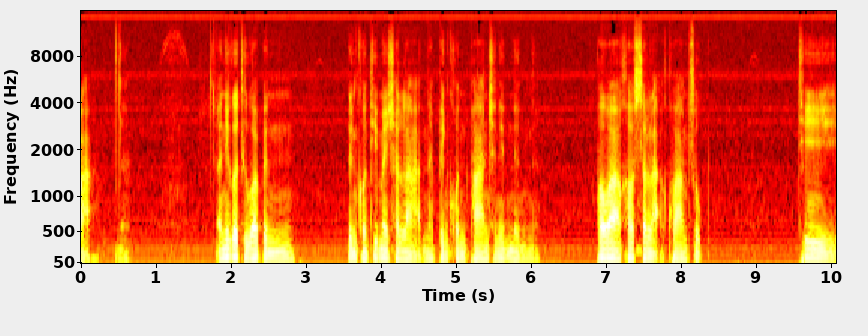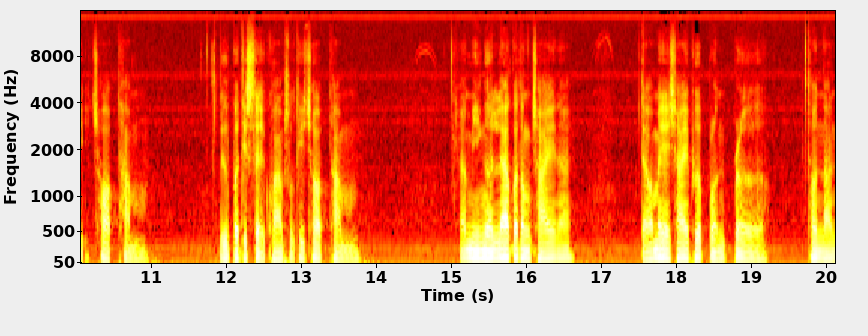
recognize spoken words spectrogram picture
ปะนะอันนี้ก็ถือว่าเป็นเป็นคนที่ไม่ฉลาดนะเป็นคนพาลชนิดหนึ่งนะเพราะว่าเขาสละความสุขที่ชอบทำหรือปฏิเสธความสุขที่ชอบทำมีเงินแล้วก็ต้องใช้นะ แต่ว่าไม่ได้ใช้เพื่อปลนเปลอ ท่านั้น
